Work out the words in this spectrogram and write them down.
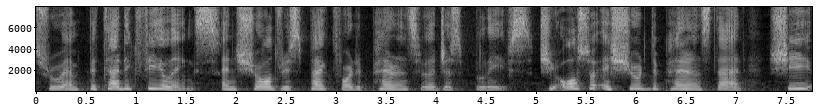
true empathetic feelings and showed respect for the parents' religious beliefs. She also assured the parents that she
